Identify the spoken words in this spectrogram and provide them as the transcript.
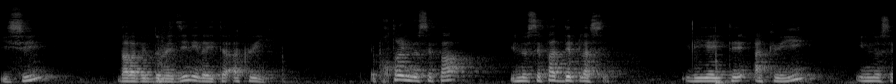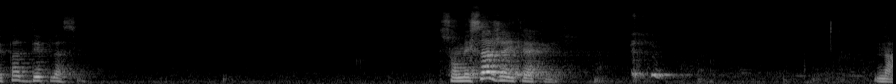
ici, dans la ville de Médine, il a été accueilli. Et pourtant, il ne s'est pas, il ne pas déplacé. Il y a été accueilli, il ne s'est pas déplacé. Son message a été accueilli. Non.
